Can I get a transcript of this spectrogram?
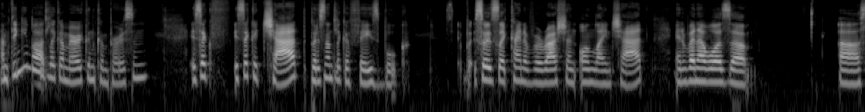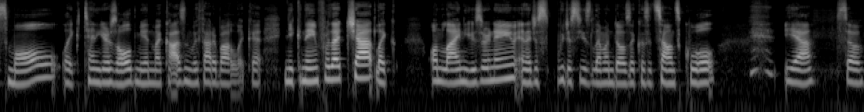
I'm thinking about like American comparison. It's like it's like a chat, but it's not like a Facebook. So it's like kind of a Russian online chat. And when I was uh, uh, small, like ten years old, me and my cousin we thought about like a nickname for that chat, like online username, and I just we just use Lemondoza because it sounds cool. Yeah. So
